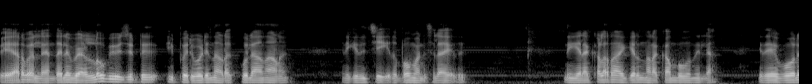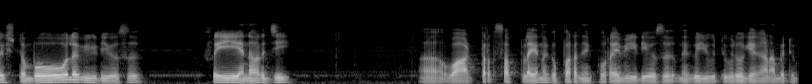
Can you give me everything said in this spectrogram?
വേറെ വല്ല എന്തായാലും വെള്ളം ഉപയോഗിച്ചിട്ട് ഈ പരിപാടി നടക്കില്ല എന്നാണ് എനിക്കിത് ചെയ്തപ്പോൾ മനസ്സിലായത്. നീല കളർ ആക്കിയാലും നടക്കാൻ പോകുന്നില്ല. ഇതേപോലെ ഇഷ്ടംപോലെ videos free energy water supply എന്നൊക്കെ പറഞ്ഞ് കുറേ വീഡിയോസ് നിങ്ങൾക്ക് യൂട്യൂബിൽ നോക്കിയാൽ കാണാൻ പറ്റും.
